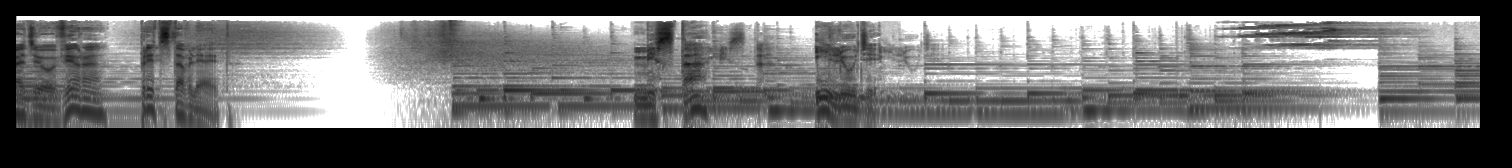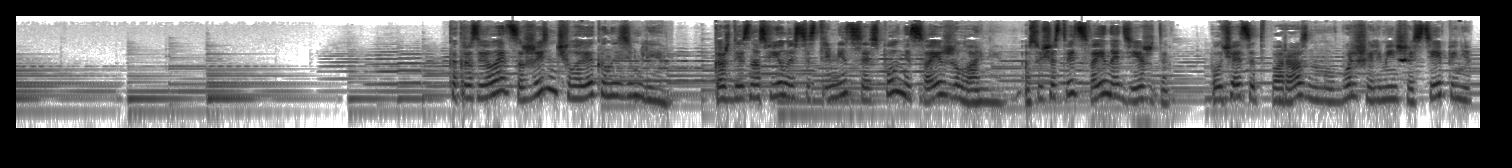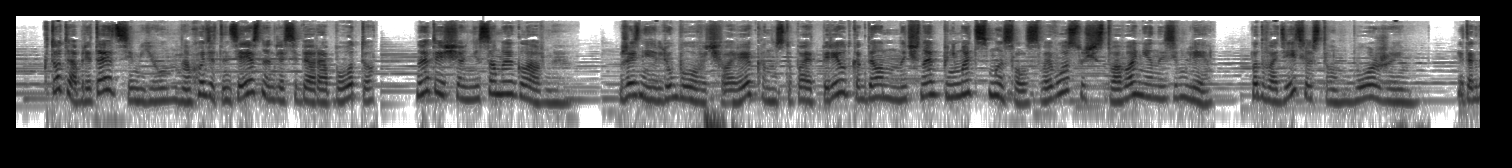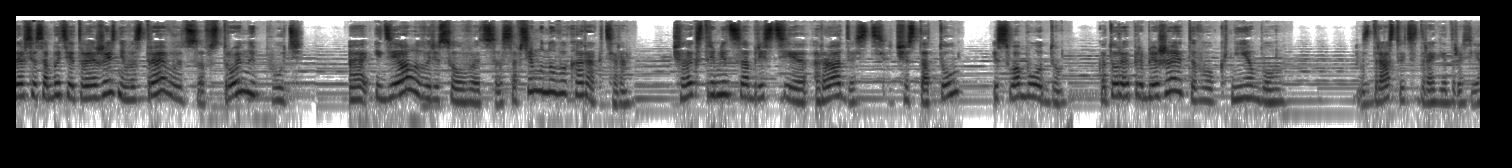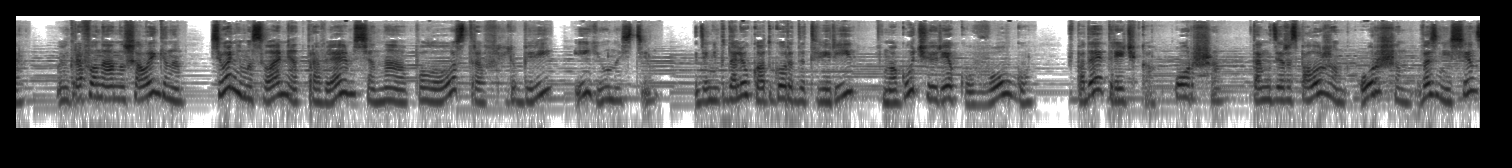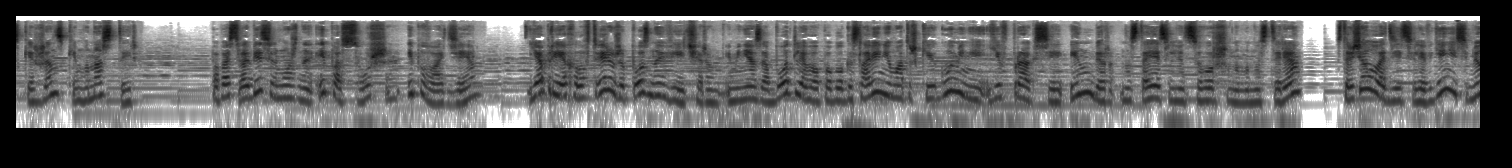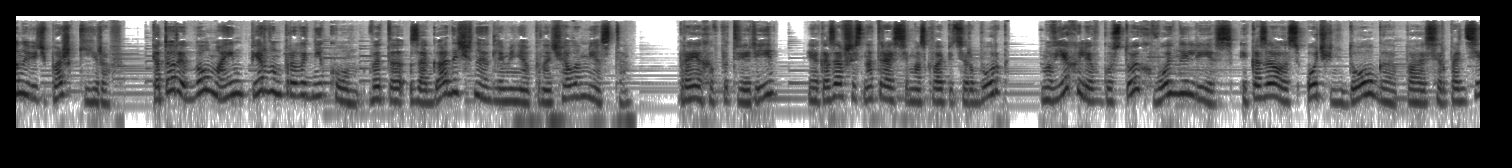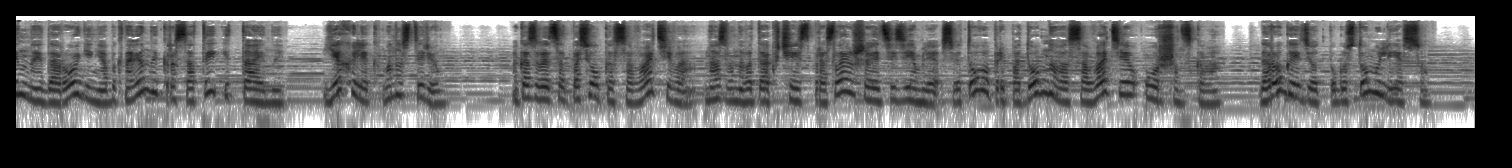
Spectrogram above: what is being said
Радио «Вера» представляет Места и люди Как развивается жизнь человека на Земле? Каждый из нас в юности стремится исполнить свои желания, осуществить свои надежды. Получается это по-разному, в большей или меньшей степени – кто-то обретает семью, находит интересную для себя работу, но это еще не самое главное. В жизни любого человека наступает период, когда он начинает понимать смысл своего существования на Земле под водительством Божиим. И тогда все события твоей жизни выстраиваются в стройный путь, а идеалы вырисовываются совсем иного характера. Человек стремится обрести радость, чистоту и свободу, которая приближает его к небу. Здравствуйте, дорогие друзья! У микрофона Анна Шалыгина. Сегодня мы с вами отправляемся на полуостров любви и юности, где неподалеку от города Твери, в могучую реку Волгу, впадает речка Орша, там, где расположен Оршин Вознесенский женский монастырь. Попасть в обитель можно и по суше, и по воде. Я приехала в Тверь уже поздно вечером, и меня заботливо, по благословению матушки Игумени Евпраксии Инбер, настоятельницы Оршина монастыря, встречал водитель Евгений Семенович Башкиров, который был моим первым проводником в это загадочное для меня поначалу место. Проехав по Твери и оказавшись на трассе Москва-Петербург, мы въехали в густой хвойный лес, и казалось очень долго по серпантинной дороге необыкновенной красоты и тайны ехали к монастырю. Оказывается, от поселка Саватьево, названного так в честь прославившего эти земли святого преподобного Саватия Оршинского – Дорога идет по густому лесу.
